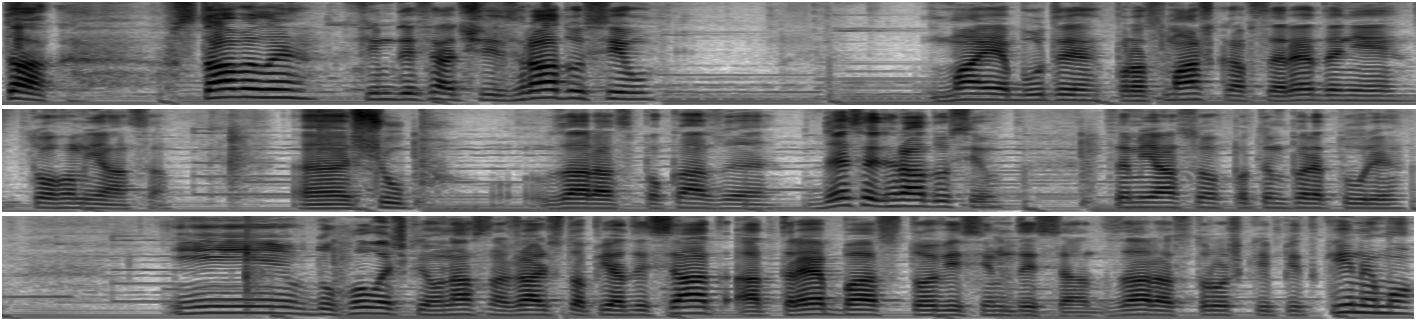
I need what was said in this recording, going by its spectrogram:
Так, вставили 76 градусів. Має бути просмажка всередині того м'яса. Е, Щуп зараз показує 10 градусів. Це м'ясо по температурі. І в духовочці у нас, на жаль, 150, а треба 180. Зараз трошки підкинемо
